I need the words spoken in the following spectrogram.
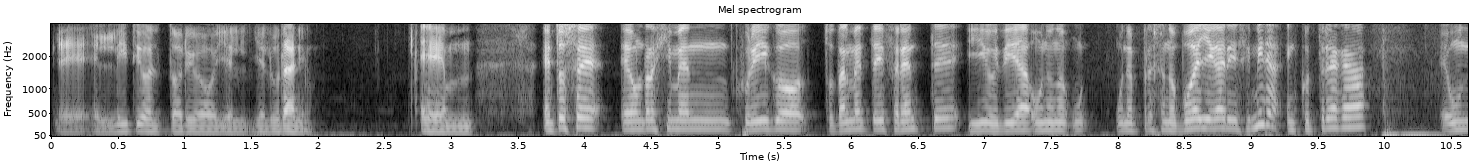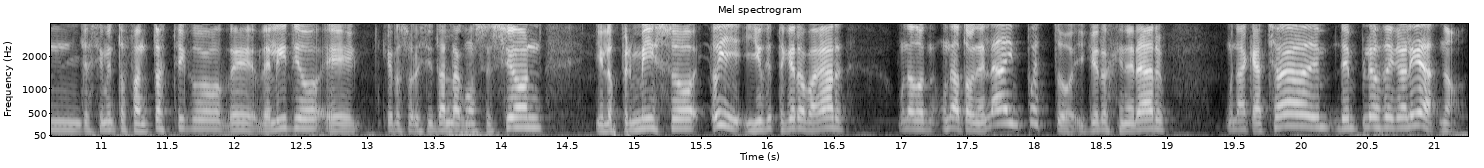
eh, el litio, el torio y el, y el uranio. Eh, entonces es un régimen jurídico totalmente diferente y hoy día uno, una empresa no puede llegar y decir, mira, encontré acá un yacimiento fantástico de, litio, eh, quiero solicitar la concesión y los permisos, oye, y yo te quiero pagar una, una tonelada de impuestos y quiero generar una cachada de, empleos de calidad. No,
